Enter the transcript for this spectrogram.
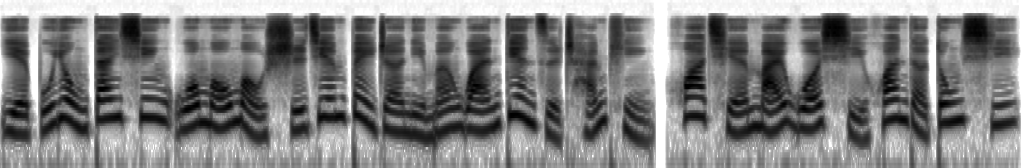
也不用担心我某某时间背着你们玩电子产品，花钱买我喜欢的东西。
